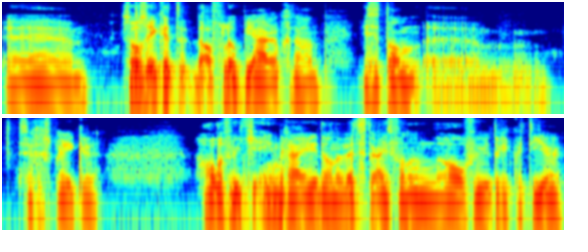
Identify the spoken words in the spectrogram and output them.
Uh, zoals ik het de afgelopen jaren heb gedaan, is het dan, zeg spreken, half uurtje inrijden, dan een wedstrijd van een half uur, drie kwartier.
